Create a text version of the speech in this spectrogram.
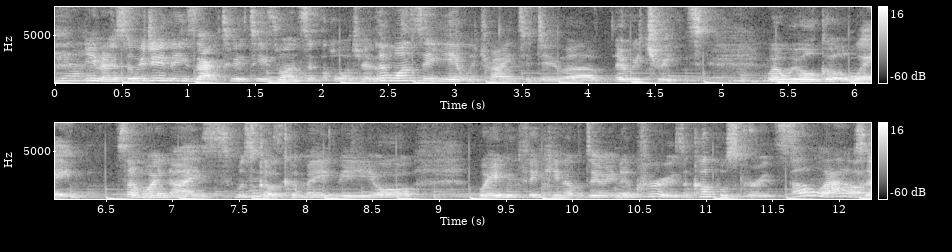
yeah. you know so we do these activities once a quarter and then once a year we try to do a, a retreat mm -hmm. where we all go away. Somewhere nice Muskoka maybe or we're even thinking of doing a cruise a couples cruise. Oh wow so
